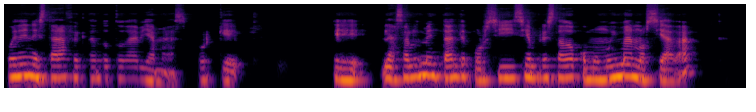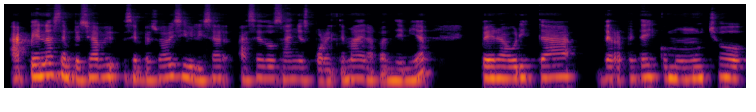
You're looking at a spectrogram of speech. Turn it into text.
pueden estar afectando todavía más, porque eh, la salud mental de por sí siempre ha estado como muy manoseada. Apenas empezó, a, se empezó a visibilizar hace dos años por el tema de la pandemia, pero ahorita de repente hay como mucho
